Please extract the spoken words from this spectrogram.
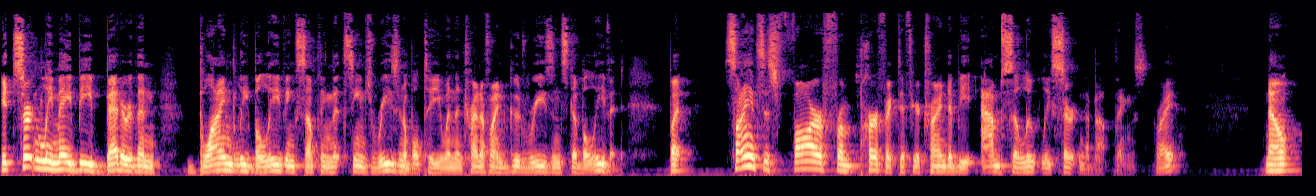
it certainly may be better than blindly believing something that seems reasonable to you and then trying to find good reasons to believe it. But science is far from perfect if you're trying to be absolutely certain about things, right? Now,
